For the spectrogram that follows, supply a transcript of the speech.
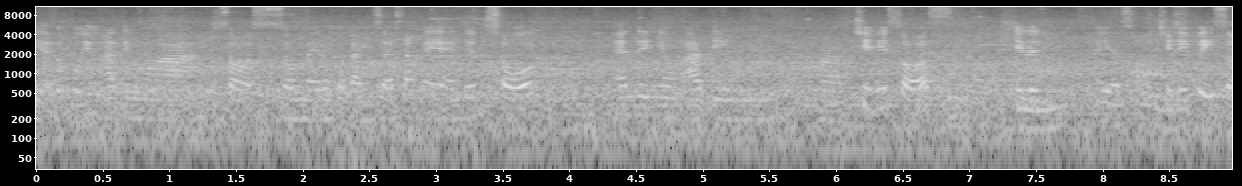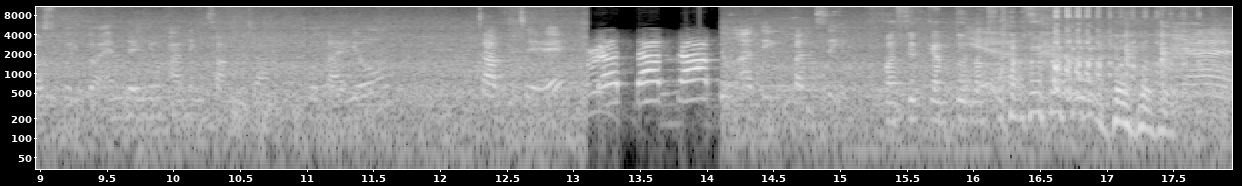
Ito po yung ating mga uh, chili yes po. Chili paste sauce po ito. And then yung ating samjang. Po tayong chapche. Tap, tap, tap! Yung ating pansit. Pansit kanto lang Yes. sa... Yan.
